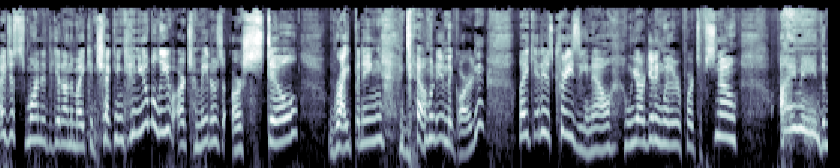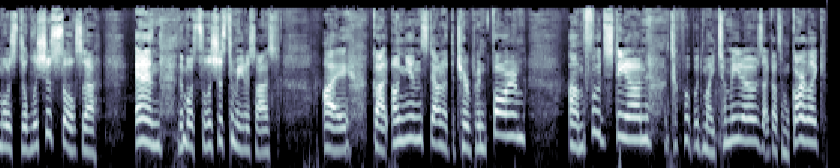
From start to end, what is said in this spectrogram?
I just wanted to get on the mic and check in. Can you believe our tomatoes are still ripening down in the garden? Like, it is crazy. Now, we are getting weather reports of snow. I mean, the most delicious salsa and the most delicious tomato sauce. I got onions down at the Turpin Farm um, food stand to put with my tomatoes. I got some garlic.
